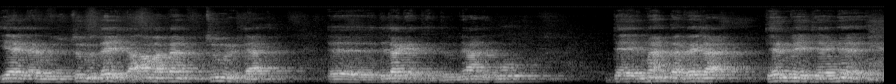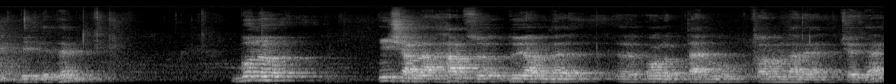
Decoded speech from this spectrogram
yerlerimiz tümü değil de ama ben tümüyle e, dile getirdim. Yani bu değirmen de böyle denmeyeceğini bildirdim. Bunu inşallah Hatsu duyarlı e, olup da bu sorunları çözer.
